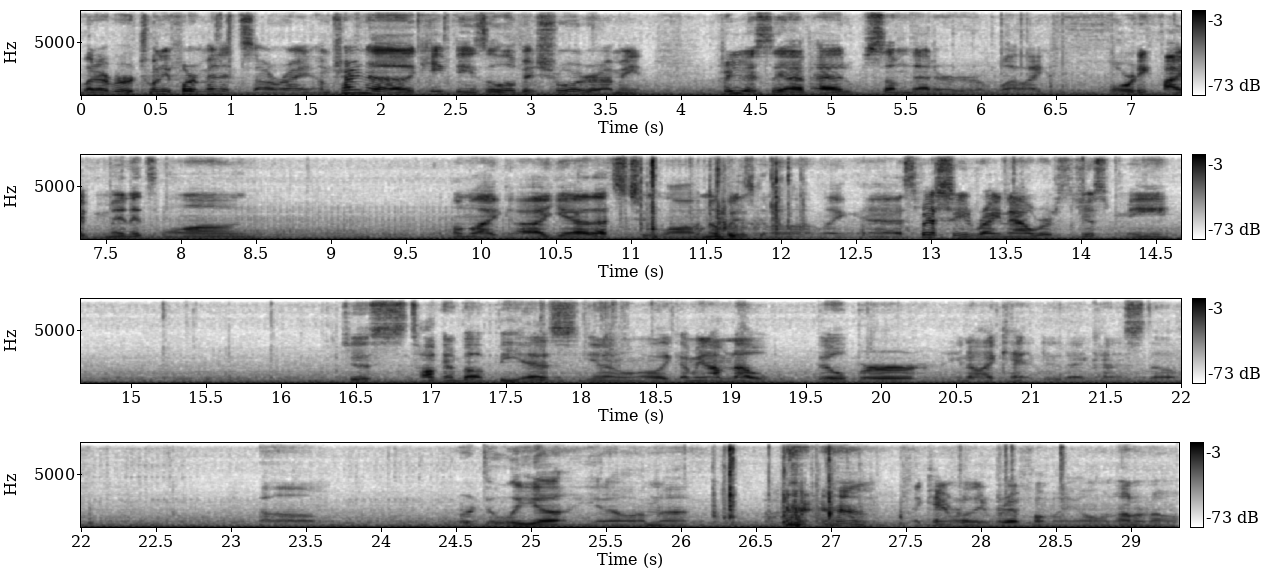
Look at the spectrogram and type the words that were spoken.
Whatever, 24 minutes, alright. I'm trying to keep these a little bit shorter. I mean, previously I've had some that are, what, like 45 minutes long? I'm like, uh, yeah, that's too long. Nobody's gonna, like, eh, especially right now where it's just me just talking about BS, you know? Like, I mean, I'm no Bill Burr, you know, I can't do that kind of stuff. Um, or Dalia, you know, I'm not, I can't really riff on my own. I don't know.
